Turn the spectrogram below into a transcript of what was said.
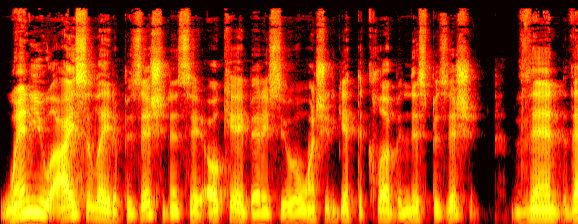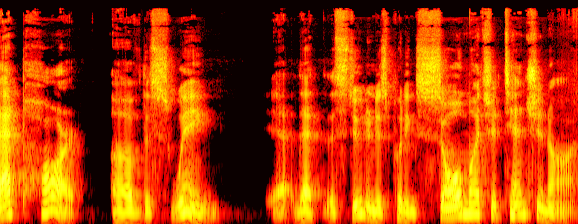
when you isolate a position and say, okay, Betty Sue, I want you to get the club in this position, then that part of the swing uh, that the student is putting so much attention on,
